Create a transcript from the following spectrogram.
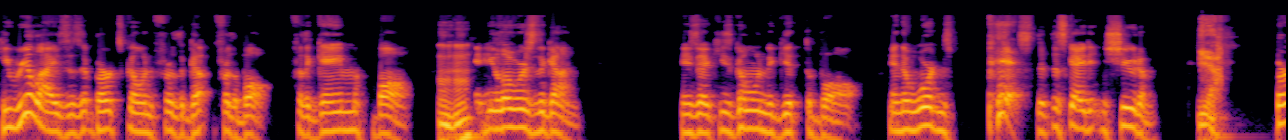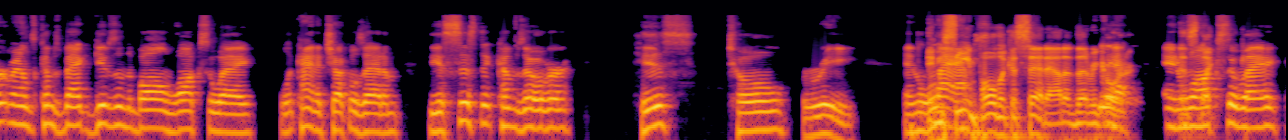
he realizes that Burt's going for the gu- for the ball, for the game ball hmm and he lowers the gun. He's like, he's going to get the ball. And the warden's pissed that this guy didn't shoot him. Yeah. Burt Reynolds comes back, gives him the ball, and walks away. Kind of chuckles at him. The assistant comes over, history, and, And you see him pull the cassette out of the recorder. and It's like- walks away.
